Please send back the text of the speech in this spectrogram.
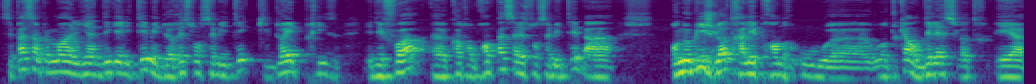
c'est pas simplement un lien d'égalité, mais de responsabilité qui doit être prise. Et des fois, euh, quand on prend pas sa responsabilité, ben on oblige l'autre à les prendre, ou, euh, ou en tout cas on délaisse l'autre. Et, euh,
